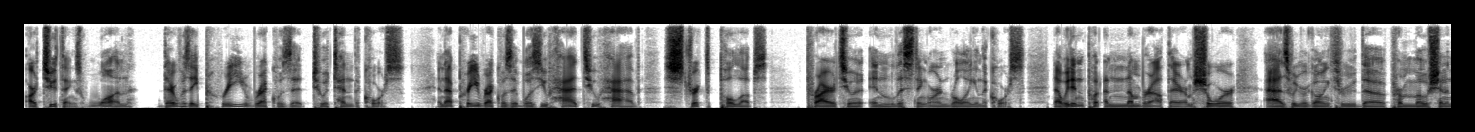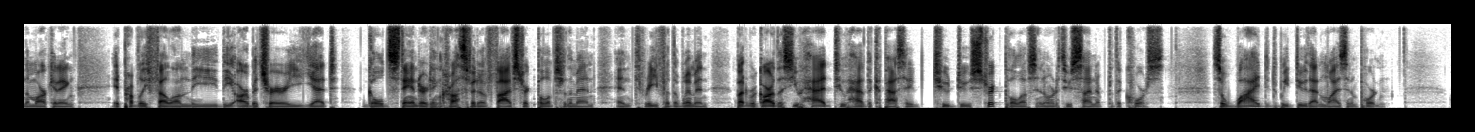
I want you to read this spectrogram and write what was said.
are two things. One, there was a prerequisite to attend the course. And that prerequisite was you had to have strict pull ups prior to enlisting or enrolling in the course. Now, we didn't put a number out there. I'm sure as we were going through the promotion and the marketing, it probably fell on the, the arbitrary yet gold standard in CrossFit of five strict pull ups for the men and three for the women. But regardless, you had to have the capacity to do strict pull ups in order to sign up for the course. So, why did we do that and why is it important?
